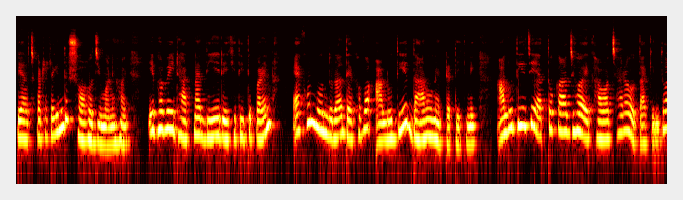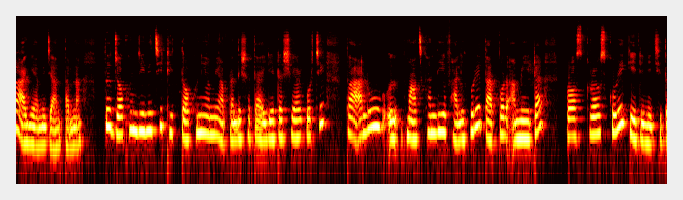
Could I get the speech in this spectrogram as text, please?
পেঁয়াজ কাটাটা কিন্তু সহজই মনে হয়। এভাবেই ঢাকনা দিয়ে রেখে দিতে পারেন। এখন বন্ধুরা দেখাবো আলু দিয়ে দারুণ একটা টেকনিক আলু দিয়ে যে এত কাজ হয় খাওয়া ছাড়াও তা কিন্তু আগে আমি জানতাম না। তো যখন জেনেছি ঠিক তখনই আমি আপনাদের সাথে আইডিয়াটা শেয়ার করছি। তো আলু মাঝখান দিয়ে ফালি করে তারপর আমি এটা ক্রস ক্রস করে কেটে নিচ্ছি। তো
